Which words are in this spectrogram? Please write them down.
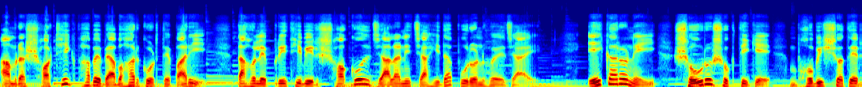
আমরা সঠিকভাবে ব্যবহার করতে পারি, তাহলে পৃথিবীর সকল জ্বালানি চাহিদা পূরণ হয়ে যায়। এ কারণেই সৌরশক্তিকে ভবিষ্যতের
